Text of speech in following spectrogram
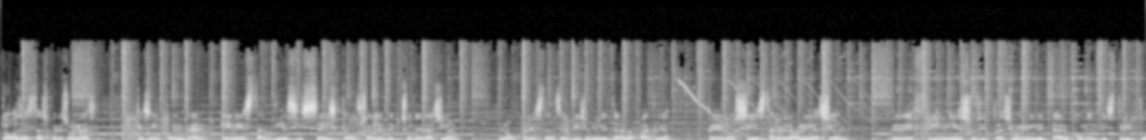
todas estas personas que se encuentran en estas 16 causales de exoneración no prestan servicio militar a la patria, pero sí están en la obligación de definir su situación militar con el distrito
